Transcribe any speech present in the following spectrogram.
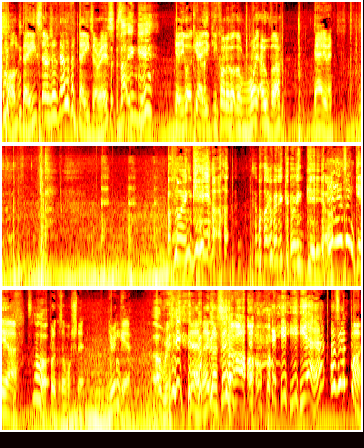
Come on, days. There's a hell of a days there is. Is that in gear? Yeah, you got. Yeah, you, you kind of got the right over. There you're in. I'm not in gear. Why would it go in gear? It is in gear. It's not. Probably because I washed it. You're in gear. Oh, really? Yeah, mate, that's it. Yeah, that's it, boy.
